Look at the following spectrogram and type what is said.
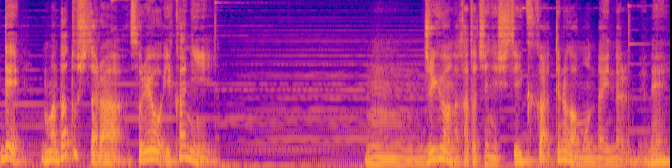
で、まあ、だとしたら、それをいかに、うん、授業の形にしていくかっていうのが問題になるんだよね。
